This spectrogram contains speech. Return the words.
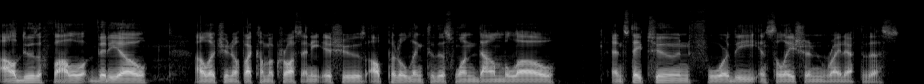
I'll do the follow-up video. I'll let you know if I come across any issues. I'll put a link to this one down below and stay tuned for the installation right after this.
